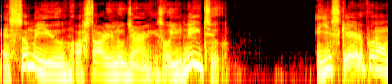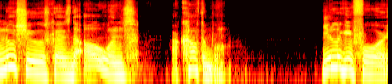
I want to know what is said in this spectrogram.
And some of you are starting new journeys, or you need to. And you're scared to put on new shoes because the old ones are comfortable. You're looking for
